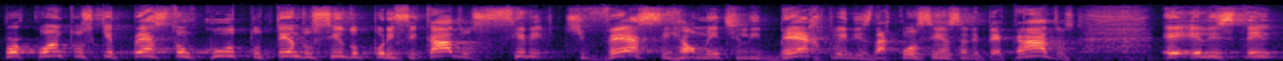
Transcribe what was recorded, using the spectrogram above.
Porquanto os que prestam culto, tendo sido purificados, se ele tivesse realmente liberto eles da consciência de pecados, eles têm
